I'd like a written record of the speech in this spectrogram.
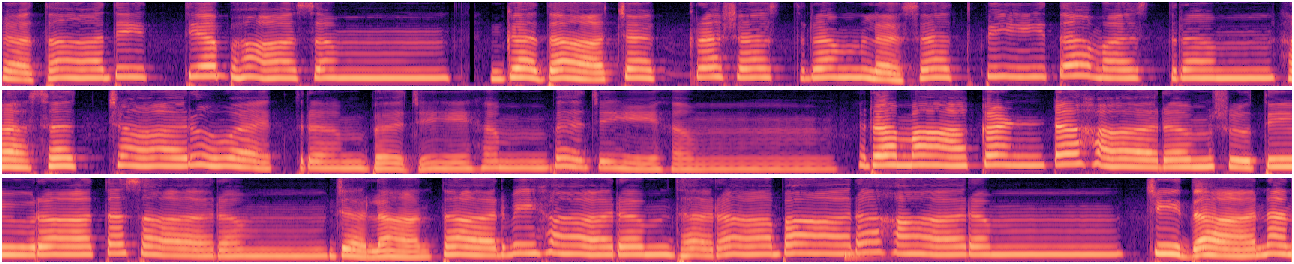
शतादित्यभासम् गदाचक्रशस्त्रं लसत्पीतवस्त्रं हसच्चारुवक्त्रं भजेऽहं भजेऽहम् रमाकण्ठहारं श्रुतिव्रातसारं जलान्तार्विहारं धराभारहारम् चिदानन्दरूपं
